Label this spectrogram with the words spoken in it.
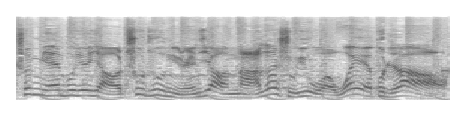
春眠不觉晓，处处女人叫，哪个属于我，我也不知道。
